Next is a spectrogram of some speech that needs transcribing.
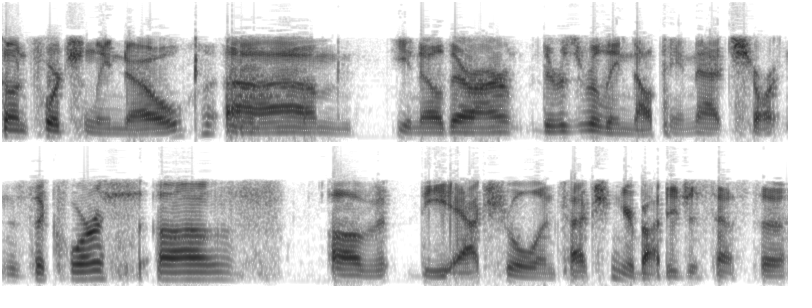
So, unfortunately, no. Um, you know, there are there's really nothing that shortens the course of of the actual infection. Your body just has to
